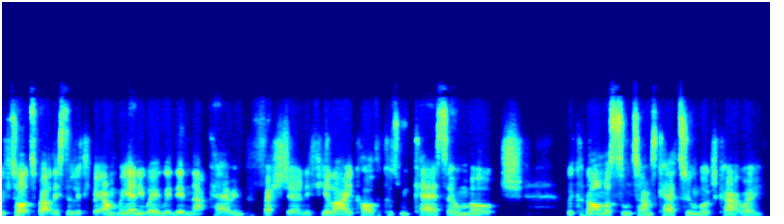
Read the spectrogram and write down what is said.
We've talked about this a little bit, haven't we? Anyway, within that caring profession, if you like, or because we care so much, we can almost sometimes care too much, can't we?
